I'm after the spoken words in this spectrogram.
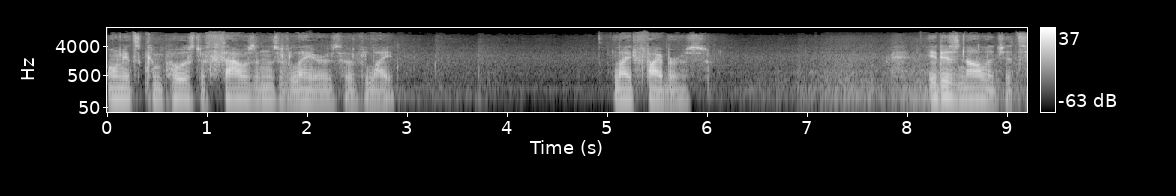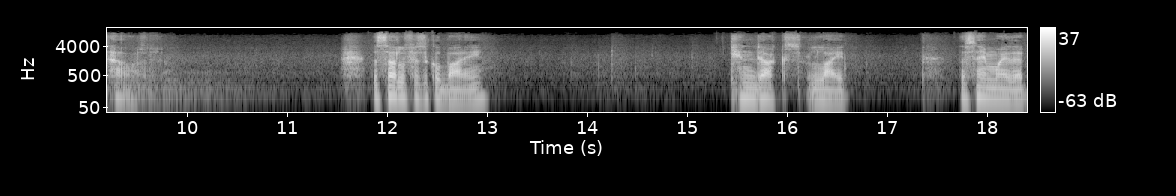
only it's composed of thousands of layers of light, light fibers. It is knowledge itself. The subtle physical body conducts light the same way that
